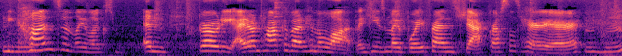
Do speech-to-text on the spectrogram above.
He constantly looks. And Brody, I don't talk about him a lot, but he's my boyfriend's Jack Russell Terrier. Mm-hmm.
